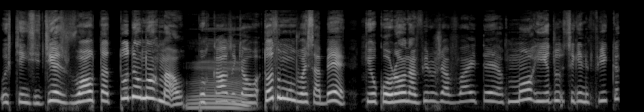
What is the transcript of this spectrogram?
os 15 dias, volta tudo ao normal. Por causa que todo mundo vai saber que o coronavírus já vai ter morrido. Significa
